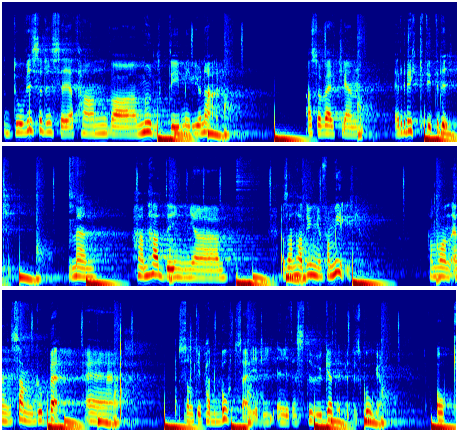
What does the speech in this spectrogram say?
då visade det sig att han var multimiljonär. Alltså verkligen riktigt rik. Men han hade inga, alltså han hade ju ingen familj. Han var en ensam gubbe eh, som typ hade bott så i ett, en liten stuga typ ute i skogen. Och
